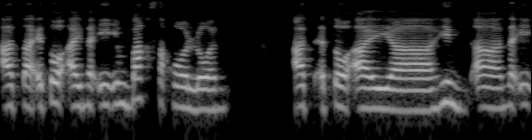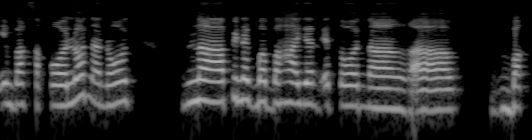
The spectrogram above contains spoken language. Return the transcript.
at ah, ito ay naiimbak sa colon at ito ay ah, hin- ah, naiimbak sa colon ano na pinagbabahayan ito ng ah, bak-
